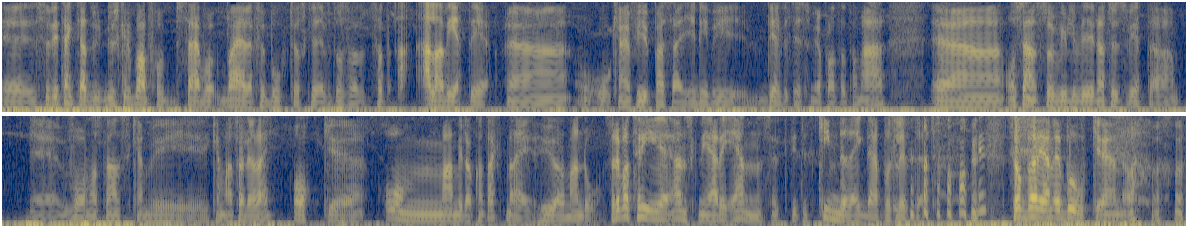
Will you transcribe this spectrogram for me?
Eh, så det tänkte jag att du skulle bara få säga vad, vad är det för bok du har skrivit och så, så att alla vet det. Eh, och, och, kan fördjupa sig i det vi, delvis det som vi har pratat om här. Eh, och sen så vill vi naturligtvis veta eh, var någonstans kan, vi, kan man följa dig? Och eh, om man vill ha kontakt med dig, hur gör man då? Så det var tre önskningar i en, så ett litet Kinderägg där på slutet. så börja med boken. Och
